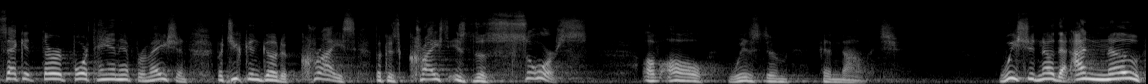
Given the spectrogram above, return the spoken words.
second, third, fourth hand information, but you can go to Christ because Christ is the source of all wisdom and knowledge. We should know that. I know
